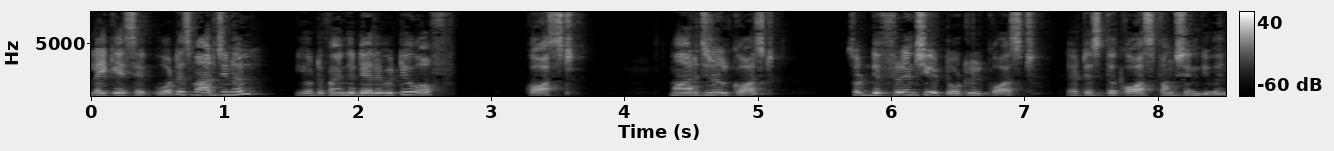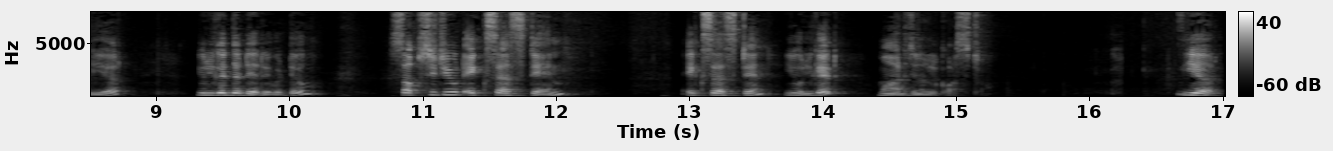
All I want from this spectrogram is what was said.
Like I said, what is marginal? You have to find the derivative of cost. Marginal cost. So differentiate total cost. That is the cost function given here. You'll get the derivative. Substitute x as 10. x as 10, you will get marginal cost. Here,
